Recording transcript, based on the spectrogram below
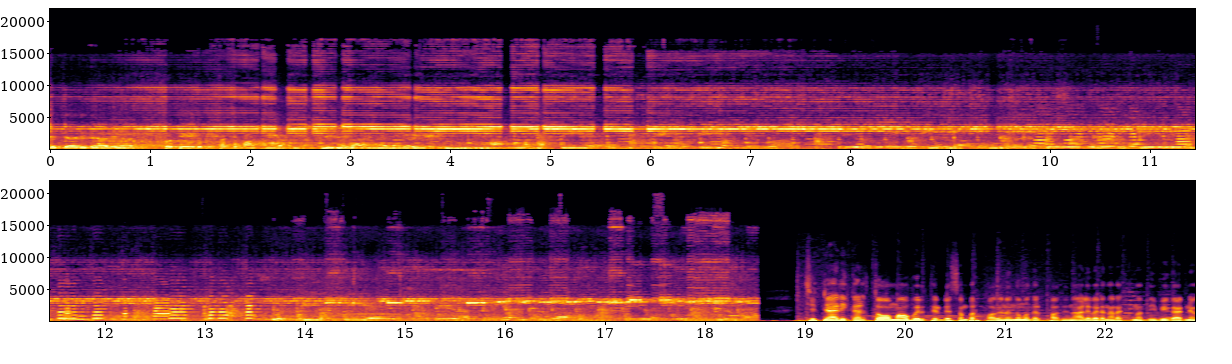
ചിറ്റാരിക്കാരിൽ പ്രത്യേകം സജ്ജമാക്കിയ ദിവ്യകാരുണ്യ നഗരിലെ ചിറ്റാരിക്കാൽ തോമാപുരത്ത് ഡിസംബർ പതിനൊന്ന് മുതൽ പതിനാല് വരെ നടക്കുന്ന ദിവ്യകാരുണ്യ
